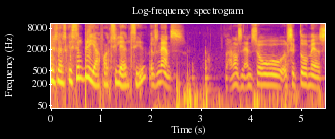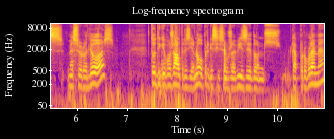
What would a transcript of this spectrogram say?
Els nens que sempre ha fan silenci? els nens. Bueno, els nens sou el sector més, més sorollós, tot i que vosaltres ja no, perquè si se us avisa, doncs cap problema.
